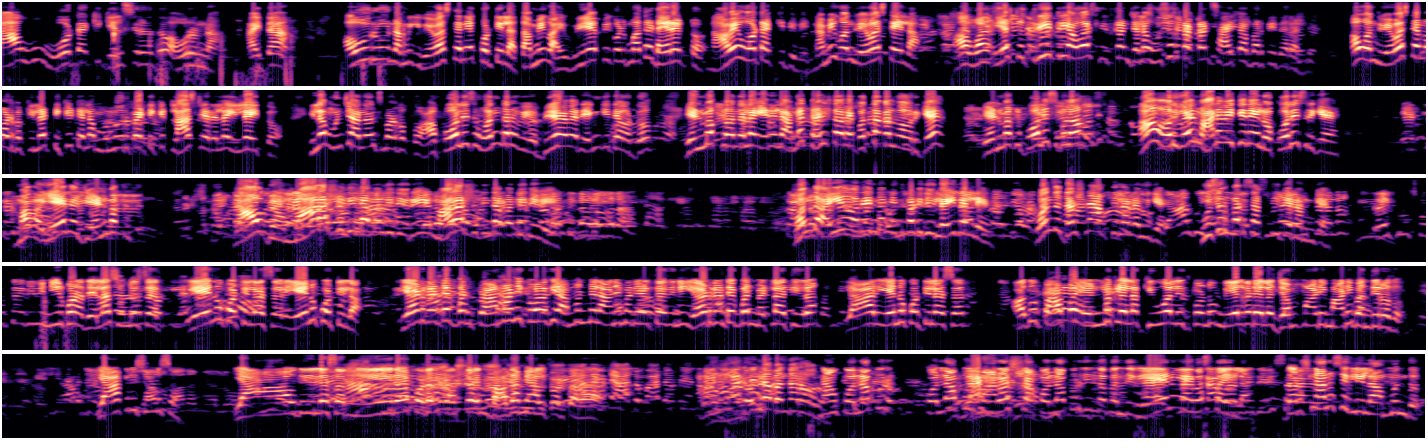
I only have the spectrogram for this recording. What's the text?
ನಾವು ಓಟ್ ಹಾಕಿ ಗೆಲ್ಸಿರೋದು ಅವ್ರನ್ನ, ಆಯ್ತಾ? ಅವರು ನಮಗೆ ವ್ಯವಸ್ಥೆನೆ ಕೊಟ್ಟಿಲ್ಲ. ತಮಗೆ ವಿ ಐ ಪಿಗಳಿಗೆ ಮಾತ್ರ ಡೈರೆಕ್ಟ್ ನಾವೇ ಓಟ್ ಹಾಕಿದೀವಿ. ನಮಗ್ ಒಂದ್ ವ್ಯವಸ್ಥೆ ಇಲ್ಲ. ಎಷ್ಟು ತ್ರೀ ತ್ರೀ ಅವರ್ಸ್ ನಿಂತ್ಕೊಂಡ್ ಜನ ಉಸಿರು ಕಟ್ಕೊಂಡ್ ಸಾಯ್ತಾ ಬರ್ತಿದಾರೆ ಅಲ್ಲಿ. ಆ ಒಂದ್ ವ್ಯವಸ್ಥೆ ಮಾಡ್ಬೇಕು. ಇಲ್ಲ ಟಿಕೆಟ್ ಎಲ್ಲ ಮುನ್ನೂರು ರೂಪಾಯಿ ಟಿಕೆಟ್ ಲಾಸ್ಟ್ ಇಯರ್ ಎಲ್ಲ ಇಲ್ಲೇ ಇತ್ತು. ಇಲ್ಲ ಮುಂಚೆ ಅನೌನ್ಸ್ ಮಾಡ್ಬೇಕು. ಆ ಪೊಲೀಸರು ಒಂದರ ಬಿಹೇವಿಯರ್ ಹೆಂಗಿದೆ ಅವ್ರದ್ದು ಹೆಣ್ಮಕ್ಳನ್ನೆಲ್ಲ ಏನಿಲ್ಲ. ಹಂಗೆ ತಳ್ತಾರೆ. ಗೊತ್ತಾಗಲ್ವಾ ಅವ್ರಿಗೆ? ಹೆಣ್ಮಕ್ಳು ಪೊಲೀಸ್ಗಳು ಹಾ ಅವ್ರಿಗೆ ಏನ್ ಮಾನವೀಯತೆನೇ ಇಲ್ವಾ ಪೊಲೀಸರಿಗೆ? ಮಗ ಏನು ಹೆಣ್ಮಕ್ಳು? ನಾವು ಮಹಾರಾಷ್ಟ್ರದಿಂದ ಬಂದಿದೀವ್ರಿ ಮಹಾರಾಷ್ಟ್ರದಿಂದ ಬಂದಿದೀವಿ ಒಂದು ಐದುವರೆಯಿಂದ ನಿಂತ್ಕೊಂಡಿದೀವಿ ಲೈನ್ ಅಲ್ಲಿ ಒಂದು ದರ್ಶನ ಆಗ್ತಿಲ್ಲ ನಮ್ಗೆ. ಉಸಿರು ಕಟ್ಸಾಕ್ತಿದೆ ನಮ್ಗೆ. ಡ್ರೈ ಫ್ರೂಟ್ಸ್ ಕೊಡ್ತಾ ಇದೀವಿ, ನೀರ್ ಕೊಡ, ಅದೆಲ್ಲ ಸುಳ್ಳು ಸರ್. ಏನು ಕೊಟ್ಟಿಲ್ಲ ಸರ್, ಏನು ಕೊಟ್ಟಿಲ್ಲ. ಎರಡ್ ಗಂಟೆಗೆ ಬಂದ್ ಪ್ರಾಮಾಣಿಕವಾಗಿ ಅಮ್ಮನ ಮೇಲೆ ಆಣೆ ಮಾಡಿ ಹೇಳ್ತಾ ಇದೀನಿ. ಎರಡ್ ಗಂಟೆಗೆ ಬಂದ್ ಮೆಟ್ಲ ಹತ್ತಿದ್ರ, ಯಾರು ಏನು ಕೊಟ್ಟಿಲ್ಲ ಸರ್. ಅದು ಪಾಪ ಹೆಣ್ಮಕ್ಳೆಲ್ಲ ಕ್ಯೂ ಅಲ್ಲಿ ಇದ್ಕೊಂಡು ಮೇಲ್ಗಡೆ ಎಲ್ಲ ಜಂಪ್ ಮಾಡಿ ಮಾಡಿ ಬಂದಿರೋದು. ಯಾಕ್ರಿ ಸುಳ್ಳು ಸರ್ ಯಾವ್ದು ಇಲ್ಲ ಸರ್ ನೀರೇ ಕೊಡೋದು ಕಷ್ಟ ಏನ್ ಬಾದಾಮಿ ಹಾಲು ಕೊಡ್ತಾರ? ನಾವು ಕೊಲ್ಲಾಪುರ ಕೊಲ್ಲಾಪುರ ಮಹಾರಾಷ್ಟ್ರ ಕೊಲ್ಲಾಪುರದಿಂದ ಬಂದಿವಿ. ಏನು ವ್ಯವಸ್ಥೆ ಇಲ್ಲ. ದರ್ಶನಾನು ಸಿಗ್ಲಿಲ್ಲ ಮುಂದು.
